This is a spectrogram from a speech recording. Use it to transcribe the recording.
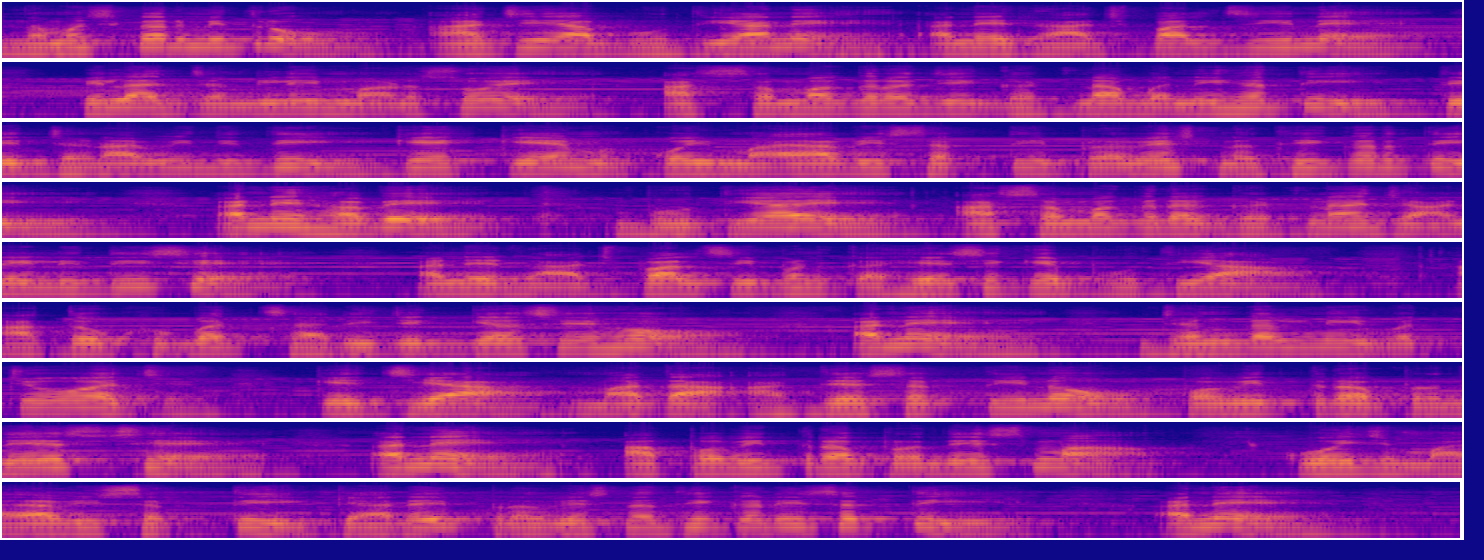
નમસ્કાર મિત્રો, આજે આ ભૂતિયાને અને રાજપાલસિંહને પેલા જંગલી માણસોએ આ સમગ્ર જે ઘટના બની હતી તે જણાવી દીધી કે કેમ કોઈ માયાવી શક્તિ પ્રવેશ નથી કરતી અને હવે ભૂતિયાએ આ સમગ્ર ઘટના જાણી લીધી છે અને રાજપાલસિંહ પણ કહે છે કે, ભૂતિયા, આ તો ખૂબ જ સારી જગ્યા છે હો. અને જંગલની વચ્ચોવચ કે જ્યાં માતા આદ્યશક્તિનો પવિત્ર પ્રદેશ છે અને આ પવિત્ર પ્રદેશમાં કોઈ જ માયાવી શક્તિ ક્યારેય પ્રવેશ નથી કરી શકતી. અને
